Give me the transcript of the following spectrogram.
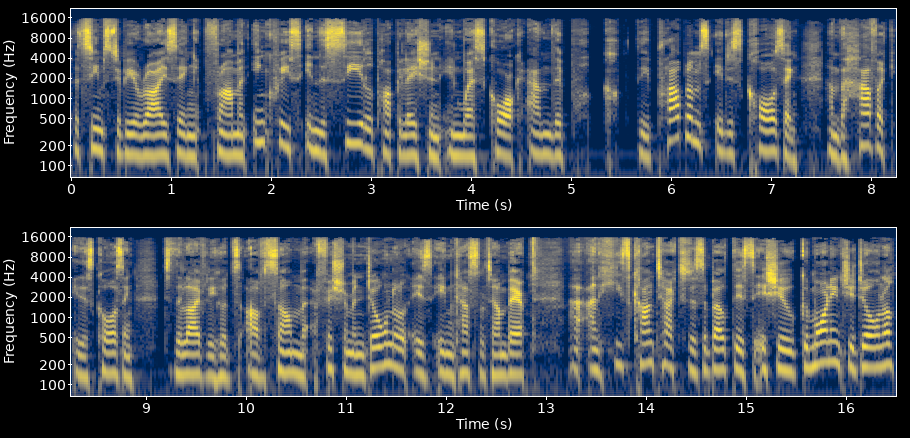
that seems to be arising from an increase in the seal population in West Cork and the the problems it is causing and the havoc it is causing to the livelihoods of some fishermen. Donal is in Castletownbere uh, and he's contacted us about this issue. Good morning to you, Donal.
